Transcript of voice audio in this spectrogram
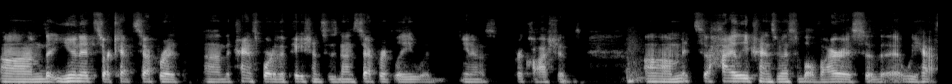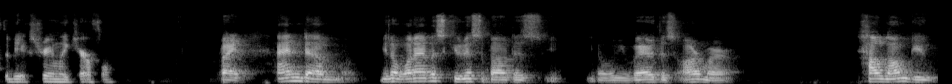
Um, the units are kept separate. Uh, the transport of the patients is done separately with you know precautions. Um, it's a highly transmissible virus, so that we have to be extremely careful. Right, and um, you know what I was curious about is you know when you wear this armor, how long do you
